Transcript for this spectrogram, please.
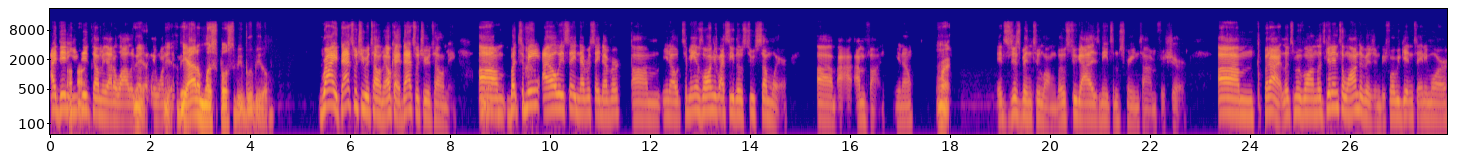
I did. You uh, did tell me that a while ago yeah, that they wanted. Yeah. The Atom was supposed to be Blue Beetle. Right. That's what you were telling me. Okay, that's what you were telling me. Yeah. Um, but to me, I always say never say never. Um, you know, to me, as long as I see those two somewhere, um, I, I'm fine. You know, right. It's just been too long. Those two guys need some screen time for sure. Um, but all right, let's move on. Let's get into WandaVision before we get into any more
